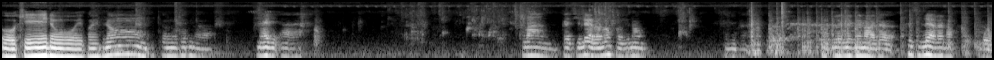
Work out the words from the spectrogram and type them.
โอเคโดยไปพี่น้องทำทุกอย่างในอ่าล่าง ไก่ชิ้นแรกแล้วเนาะพี่น้องเล็กๆน้อยๆก็คือชิ้นแรกแล้วเนาะโดย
